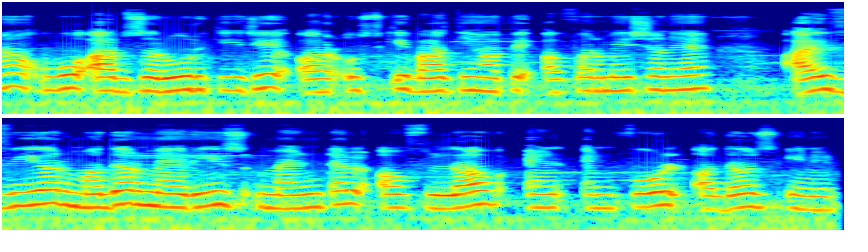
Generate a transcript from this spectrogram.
ना? वो आप ज़रूर कीजिए। और उसके बाद यहाँ पे अफर्मेशन है। I wear mother Mary's mantle of love and enfold others in it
